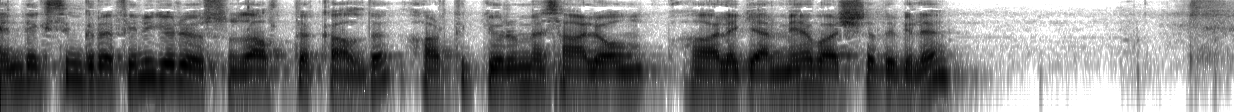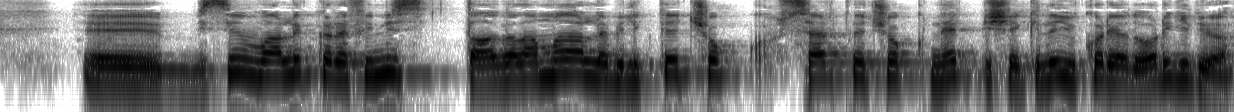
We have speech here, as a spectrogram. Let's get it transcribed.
Endeksin grafiğini görüyorsunuz. Altta kaldı. Artık görünmez hale, hale gelmeye başladı bile. Ee, bizim varlık grafiğimiz dalgalanmalarla birlikte çok sert ve çok net bir şekilde yukarıya doğru gidiyor.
